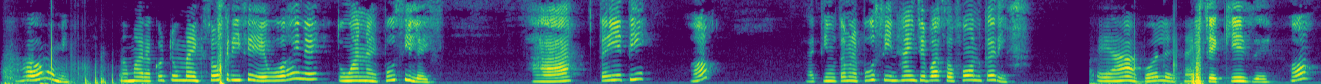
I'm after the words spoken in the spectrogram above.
હા મમ્મી. અમારા કુટુંબમાં એક છોકરી છે, એવું હોય ને, તું આને પૂછી લઈશ. હા તૈયાતી હા? હાથી હું તમને પૂછીને હાંજે પાછો ફોન કરીશ. એ હા, ભલે હાઈ જે કેજે હા?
